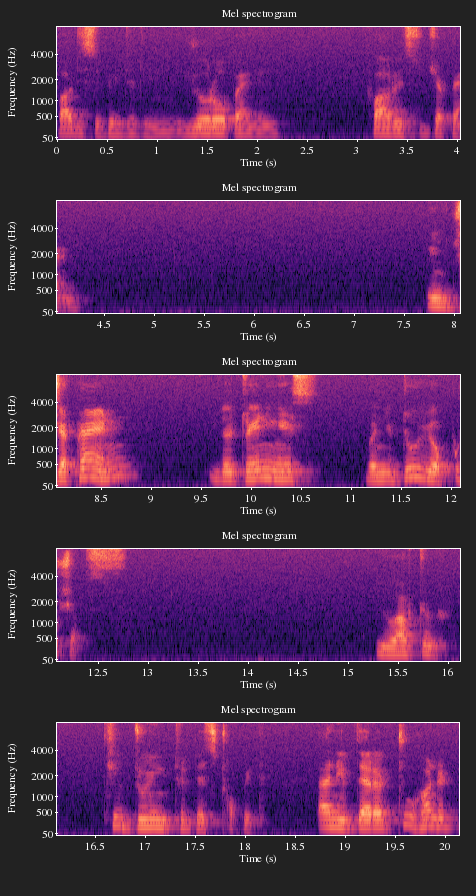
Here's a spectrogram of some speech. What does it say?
participated in Europe and in Far East Japan. In Japan, the training is when you do your push ups, you have to keep doing till they stop it. And if there are 200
